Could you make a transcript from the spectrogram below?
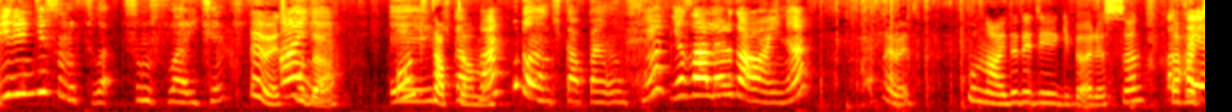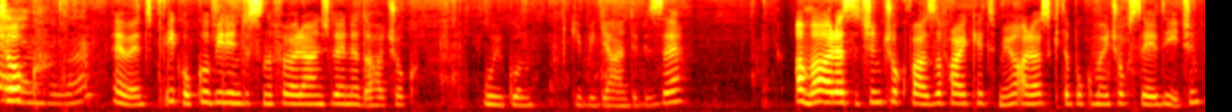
birinci sınıflar, sınıflar için. Evet aynı. bu da. e, 10 kitaptan mı? kitaplar. Bu da 10 kitaptan oluşuyor. Yazarları da aynı. Evet. Bunlar da dediği gibi Aras'ın daha Atay çok Yayıncılığı. evet ilkokul birinci sınıf öğrencilerine daha çok uygun gibi geldi bize. Ama Aras için çok fazla fark etmiyor. Aras kitap okumayı çok sevdiği için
